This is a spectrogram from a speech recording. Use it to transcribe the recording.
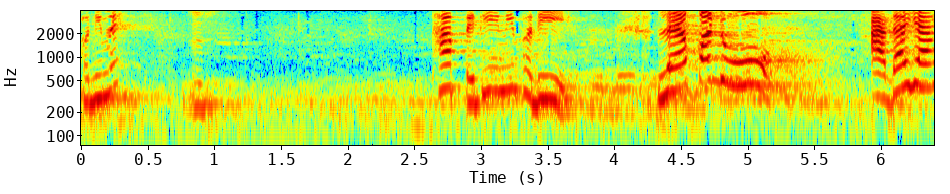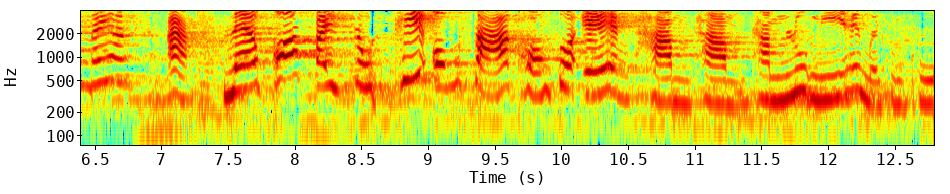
พอดีไหมทับไปที่นี่พอดี แล้วก็ดู อะได้ยังได้ยัง อะแล้วก็ไปจุดที่องศาของตัวเองทำทำทำรูปนี้ให้เหมือนคุณครู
